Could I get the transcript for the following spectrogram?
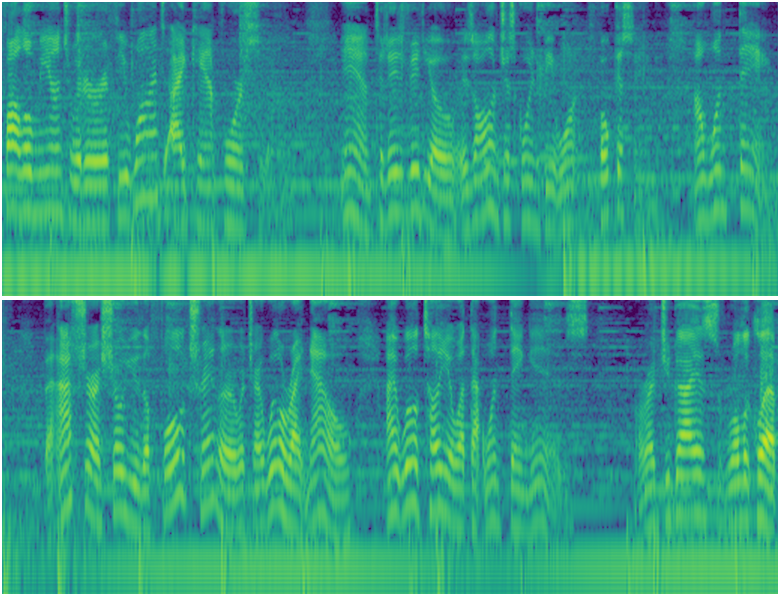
Follow me on Twitter if you want, I can't force you. And today's video is all just going to be focusing on one thing, but after I show you the full trailer, which I will right now, I will tell you what that one thing is. Alright you guys, roll the clip.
